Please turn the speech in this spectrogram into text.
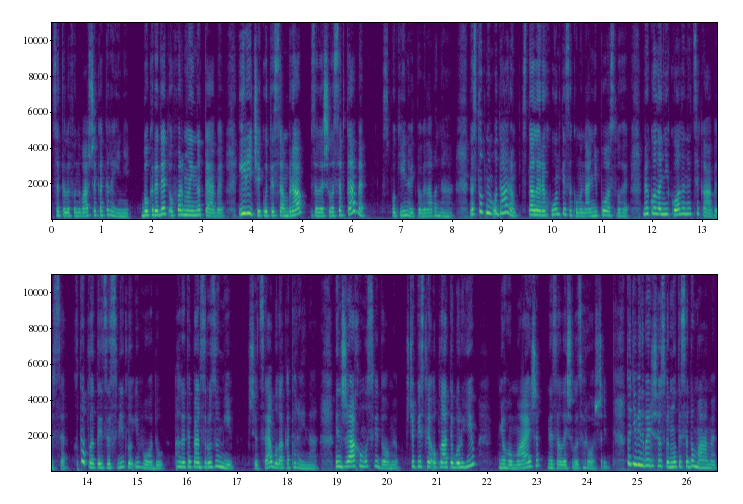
зателефонувавши Катерині. Бо кредит оформлений на тебе, і річ, яку ти сам брав, залишилася в тебе? спокійно відповіла вона. Наступним ударом стали рахунки за комунальні послуги. Микола ніколи не цікавився, хто платить за світло і воду, але тепер зрозумів, що це була Катерина. Він жахом усвідомив, що після оплати боргів в нього майже не залишилось грошей. Тоді він вирішив звернутися до мами,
